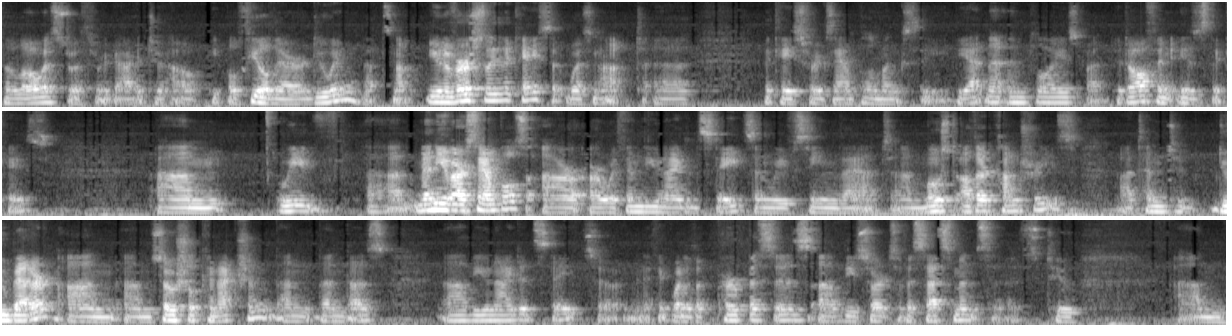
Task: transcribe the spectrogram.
the, lowest with regard to how people feel they're doing. That's not universally the case. It was not uh, the case, for example, amongst the, the Aetna employees, but it often is the case. Um, we've uh, many of our samples are, are within the United States, and we've seen that um, most other countries uh, tend to do better on um, social connection than, than does uh, the United States. So I, mean, I think one of the purposes of these sorts of assessments is to um,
